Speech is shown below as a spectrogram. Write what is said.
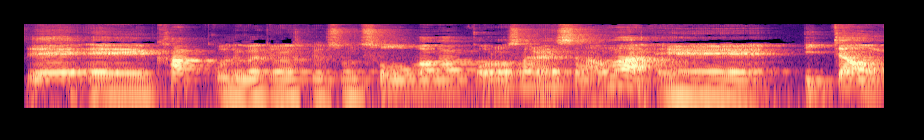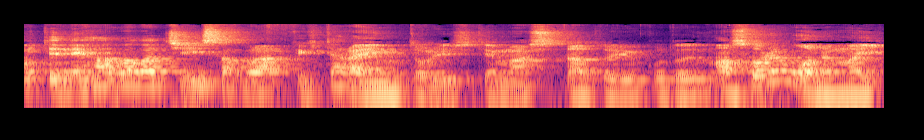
で、えー、括弧で書いてますけど、その相場が殺されさんは、えー、板を見て値幅が小さくなってきたらエントリーしてましたということで、まあ、それもね、まあ、一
